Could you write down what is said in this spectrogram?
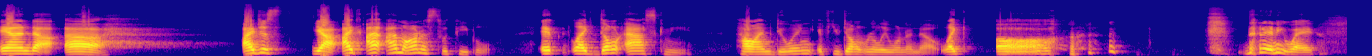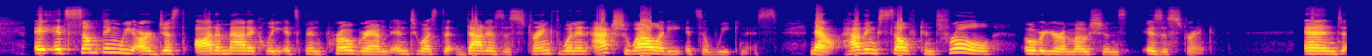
And uh, uh I just, yeah, I, I, I'm honest with people. If, like, don't ask me how I'm doing if you don't really want to know. Like, oh. but anyway, it, it's something we are just automatically, it's been programmed into us that that is a strength when in actuality, it's a weakness. Now, having self control over your emotions is a strength. And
